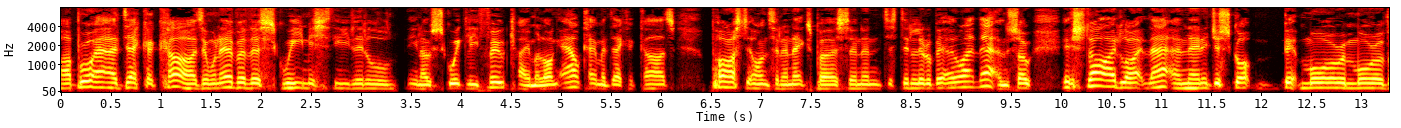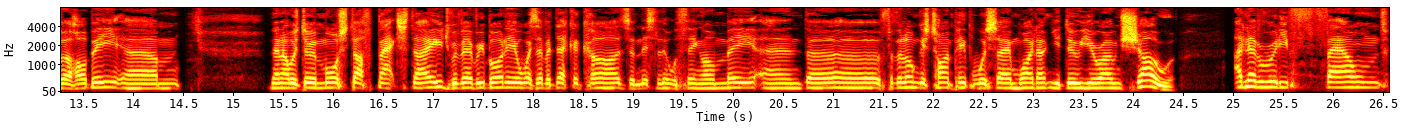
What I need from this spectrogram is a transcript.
I brought out a deck of cards, and whenever the squeamisty little, you know, squiggly food came along, out came a deck of cards, passed it on to the next person, and just did a little bit like that. And so it started like that, and then it just got a bit more and more of a hobby. Um, then I was doing more stuff backstage with everybody. I always have a deck of cards and this little thing on me. And uh, for the longest time, people were saying, "Why don't you do your own show?" I never really found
